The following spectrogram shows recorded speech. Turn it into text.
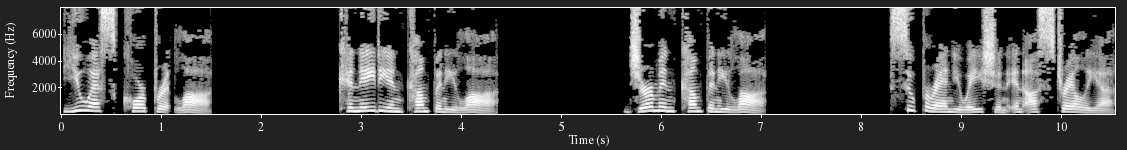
U.S. corporate law Canadian company law. German company law. Superannuation in Australia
